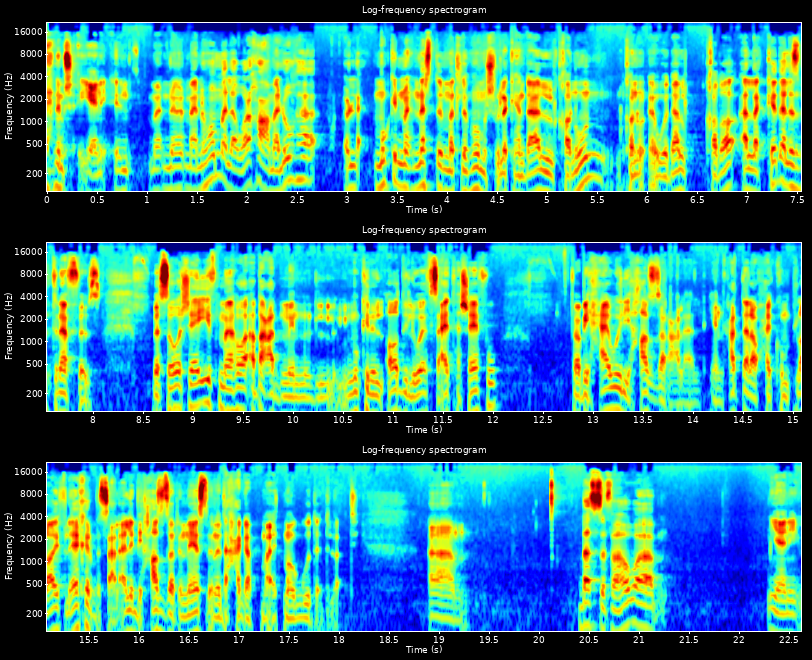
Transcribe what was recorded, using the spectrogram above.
إحنا مش يعني ما إن هم لو راحوا عملوها ممكن الناس ما تلومهمش يقول لك ده القانون قانون وده القضاء قال لك كده لازم تنفذ. بس هو شايف ما هو أبعد من ممكن القاضي اللي واقف ساعتها شافه فبيحاول يحذر على الأقل. يعني حتى لو هي comply في الآخر بس على الأقل بيحذر الناس إن ده حاجة بقت موجودة دلوقتي. بس فهو يعني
